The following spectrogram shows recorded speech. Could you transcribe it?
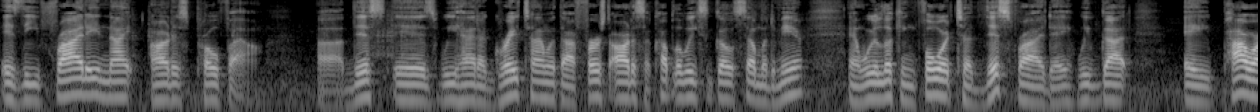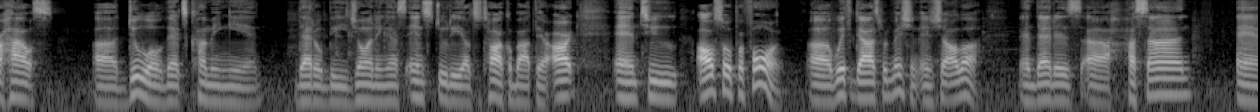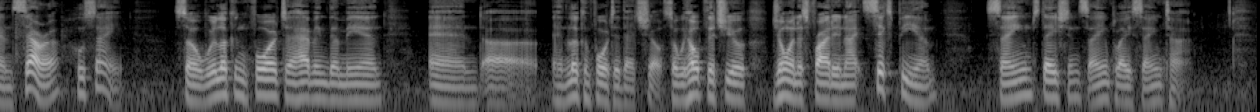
is the Friday Night Artist Profile. Uh, this is, we had a great time with our first artist a couple of weeks ago, Selma Demir, and we're looking forward to this Friday. We've got a powerhouse uh, duo that's coming in that'll be joining us in studio to talk about their art and to also perform uh, with God's permission, inshallah. And that is uh, Hassan and Sarah Hussein. So we're looking forward to having them in and uh, and looking forward to that show. So we hope that you'll join us Friday night, 6 p.m., same station, same place, same time.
